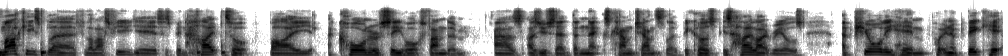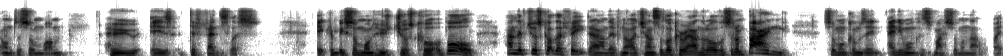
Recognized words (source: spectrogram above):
Marquise Blair for the last few years has been hyped up by a corner of Seahawks fandom as, as you said, the next Kam Chancellor because his highlight reels are purely him putting a big hit onto someone who is defenseless. It can be someone who's just caught a ball and they've just got their feet down. They've not had a chance to look around, and all of a sudden, bang! someone comes in, anyone can smash someone that way.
